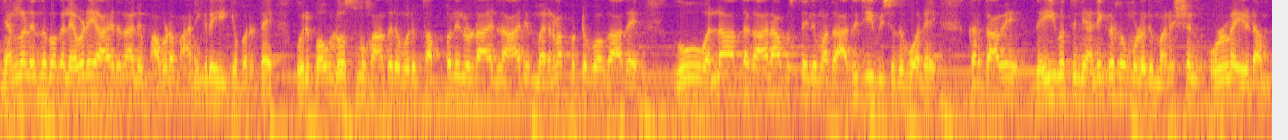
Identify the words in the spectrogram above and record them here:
ഞങ്ങൾ ഇന്ന് പകൽ എവിടെയായിരുന്നാലും അവിടെ അനുഗ്രഹിക്കപ്പെടട്ടെ. ഒരു പൗലോസ് മുഖാന്തരം ഒരു കപ്പലിലുണ്ടായിരുന്ന ആരും മരണപ്പെട്ടു പോകാതെ ഓ വല്ലാത്ത കാലാവസ്ഥയിലും അത് അതിജീവിച്ചതുപോലെ. കർത്താവെ ദൈവത്തിന്റെ അനുഗ്രഹമുള്ള ഒരു മനുഷ്യൻ ഉള്ള ഇടം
